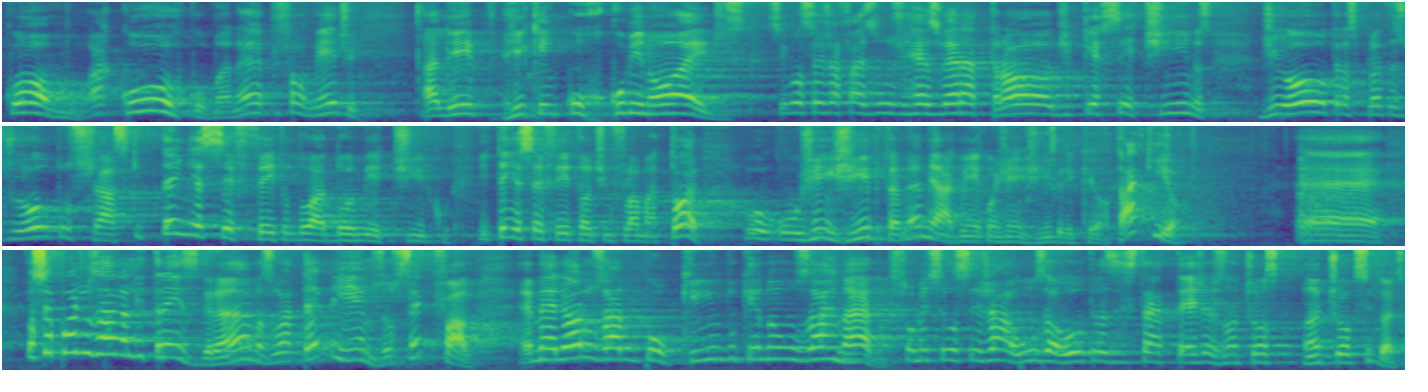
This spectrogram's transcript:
como a cúrcuma, né? principalmente ali rica em curcuminoides, se você já faz uso de resveratrol, de quercetinas, de outras plantas, de outros chás que tem esse efeito doador metílico e tem esse efeito anti-inflamatório, o, o, gengibre também, a minha aguinha com gengibre aqui, ó, tá aqui, ó. É, você pode usar ali 3 gramas ou até menos, eu sempre falo, é melhor usar um pouquinho do que não usar nada, principalmente se você já usa outras estratégias antioxidantes.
